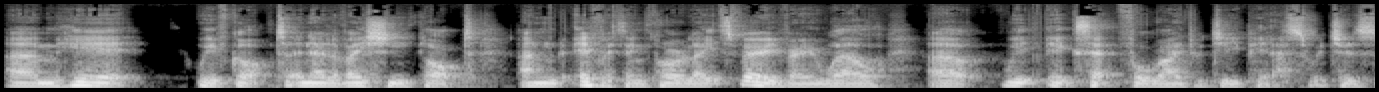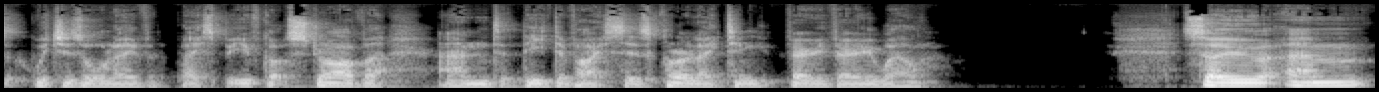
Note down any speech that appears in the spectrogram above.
Um, here we've got an elevation plot and everything correlates very, very well, uh, we, except for Ride with GPS, which is which is all over the place. But you've got Strava and the devices correlating very, very well. So um,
